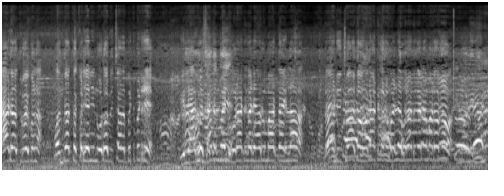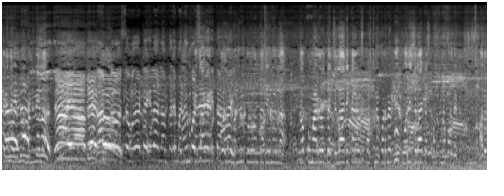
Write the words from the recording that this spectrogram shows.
ನಾಡ ದ್ರೋಹಿಗಳನ್ನ ಒಂದತ್ತ ಕಡೆಯಲ್ಲಿ ನೋಡೋ ವಿಚಾರ ಬಿಟ್ಬಿಡ್ರಿ. ಇಲ್ಲಿ ಯಾರು ಹೋರಾಟಗಳು ಯಾರು ಮಾಡ್ತಾ ಇಲ್ಲ. ನಾವು ನಿಜವಾದ ಹೋರಾಟಗಾರ ಒಳ್ಳೆ ಹೋರಾಟಗಾರ ಮಾಡೋರು ಹೋರಾಟ ಇಲ್ಲ ನಮ್ಮ ಕಡೆ ಮನವಿ ಕೊಡುವಂತದ್ದು ಏನೂ ಇಲ್ಲ. ತಪ್ಪು ಮಾಡಿರುವಂತ ಜಿಲ್ಲಾಧಿಕಾರಿಗಳು ಸ್ಪಷ್ಟನೆ ಕೊಡಬೇಕು ಪೊಲೀಸ್ ಇಲಾಖೆ ಸ್ಪಷ್ಟನೆ ಕೊಡಬೇಕು. ಅದ್ರ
